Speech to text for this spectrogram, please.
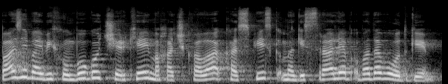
бази байбихунбуго черкей махачкала каспийск магистралияб водоводги.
